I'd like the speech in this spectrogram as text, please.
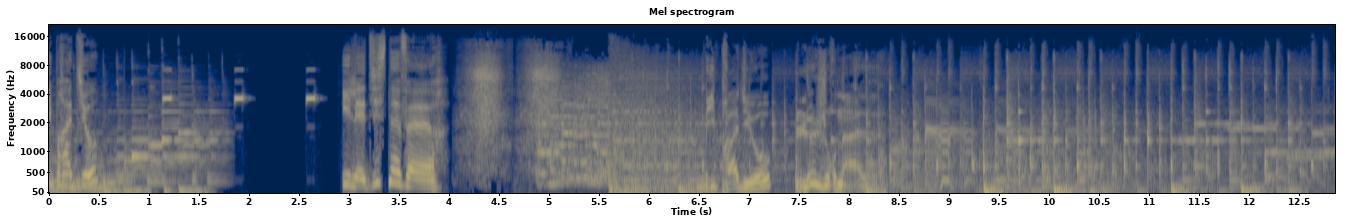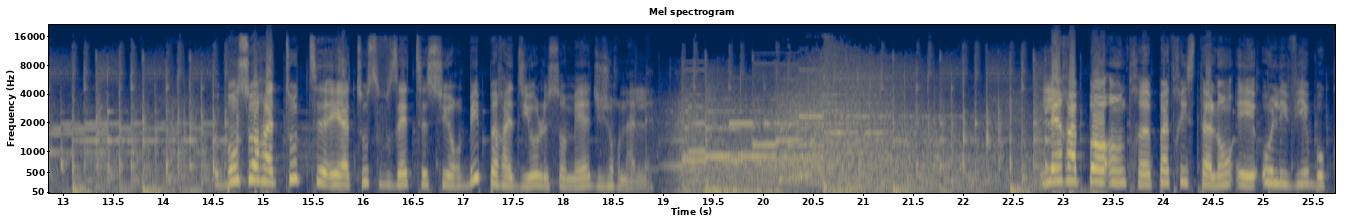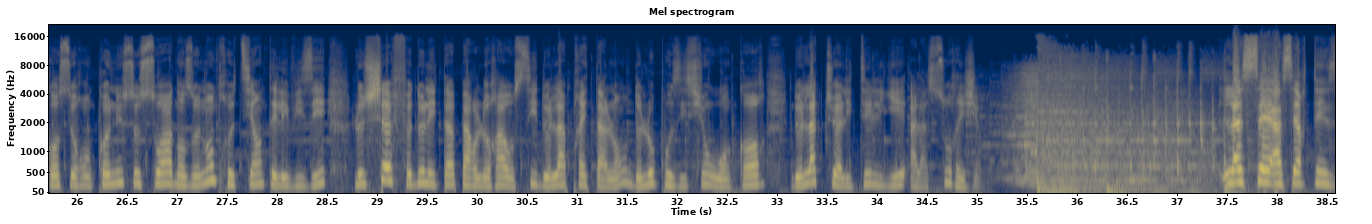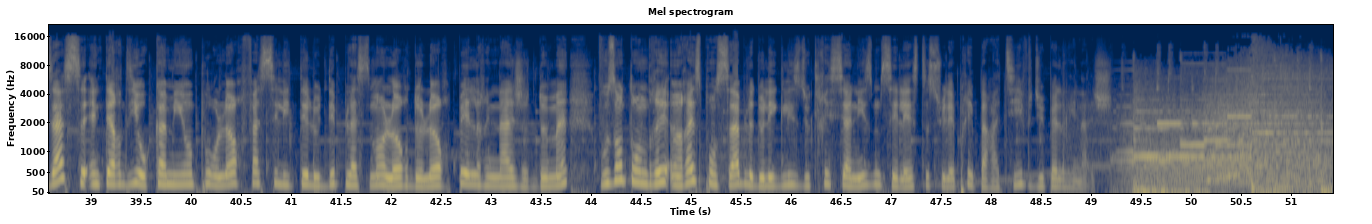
Bip Radio. Il est 19h. Bip Radio, le journal. Bonsoir à toutes et à tous, vous êtes sur BIP Radio, le sommet du journal. Les rapports entre Patrice Talon et Olivier Bocot seront connus ce soir dans un entretien télévisé. Le chef de l'État parlera aussi de l'après-Talon, de l'opposition ou encore de l'actualité liée à la sous-région. L'accès à certains as interdits aux camions pour leur faciliter le déplacement lors de leur pèlerinage demain. Vous entendrez un responsable de l'Église du christianisme céleste sur les préparatifs du pèlerinage.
